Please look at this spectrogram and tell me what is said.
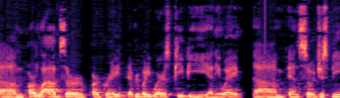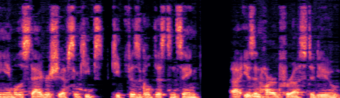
um, our labs are are great. Everybody wears PPE anyway, um, and so just being able to stagger shifts and keep keep physical distancing uh, isn't hard for us to do.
